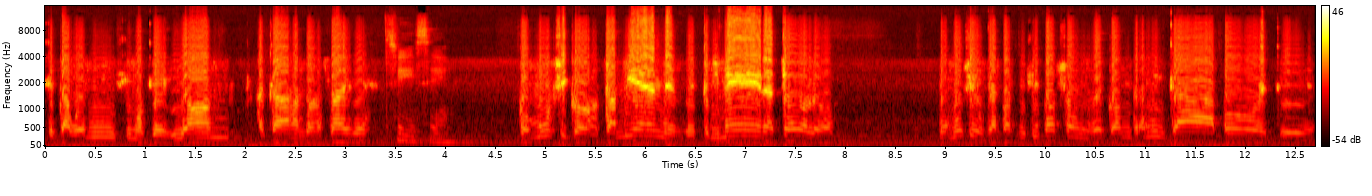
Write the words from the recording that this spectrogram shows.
que está buenísimo, que es guion, acá en Buenos Aires, Sí, sí. Con músicos también de, de primera, todos los, los músicos que han participado son recontra mil capos, este,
